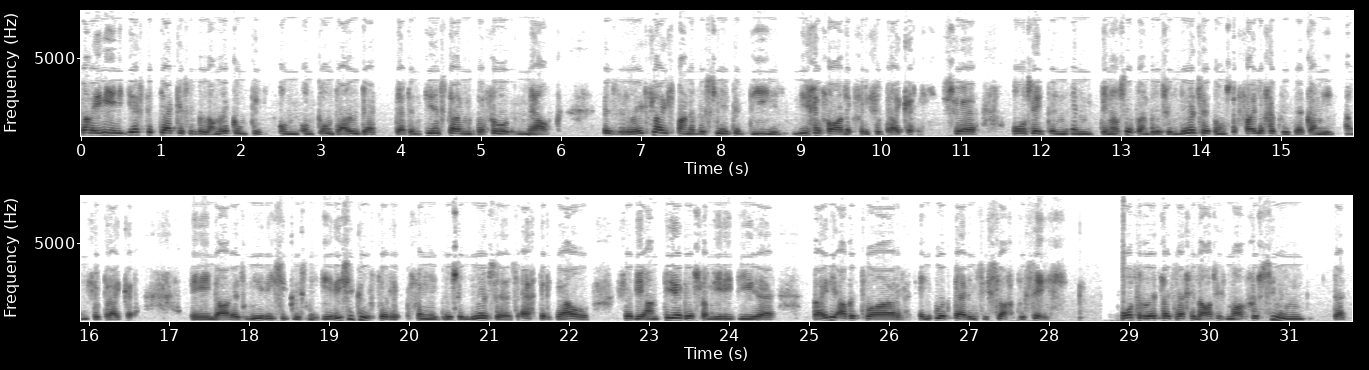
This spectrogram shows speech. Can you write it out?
Wel, in die eerste plek is dit belangrik om te om om te onthou dat dat in teenstelling met byvoorbeeld melk is rooi vleisspanne besmette dier nie gevaarlik vir die verbruiker nie. So ons het in in ten opsigte van brucellose het ons 'n veilige produk aan die aan die verbruiker en daar is nie risiko's nie. Die risiko vir van die brucellose is egter wel vir die hanteerders van hierdie diere by die abattoir en ook tydens die slagproses. Ons roodvleisregulasies maak voorsiening dat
